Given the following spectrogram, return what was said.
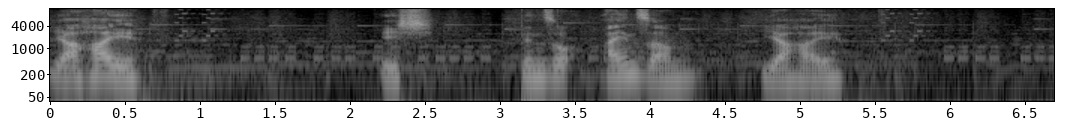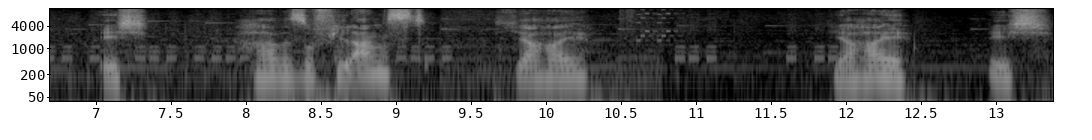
Ja, hi. Ich bin so einsam. Ja, hi. Ich habe so viel Angst. Ja, hi. Ja, hi. Ich.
